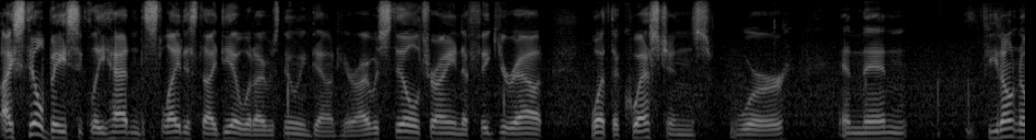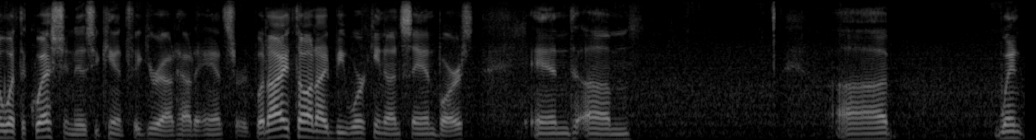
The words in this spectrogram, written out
I still basically hadn't the slightest idea what I was doing down here. I was still trying to figure out what the questions were, and then if you don't know what the question is, you can't figure out how to answer it. But I thought I'd be working on sandbars, and um, uh, went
